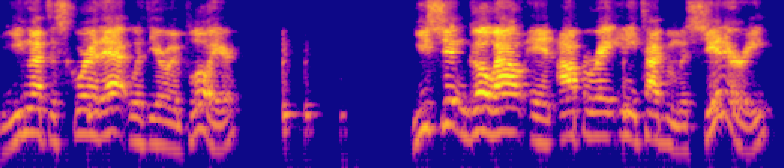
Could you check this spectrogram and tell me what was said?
You have to square that with your employer. You shouldn't go out and operate any type of machinery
